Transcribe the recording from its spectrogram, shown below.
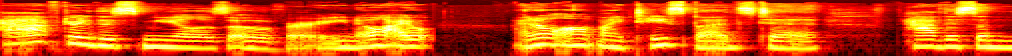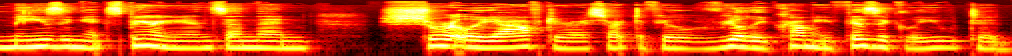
after this meal is over. You know, I I don't want my taste buds to have this amazing experience and then shortly after I start to feel really crummy physically to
